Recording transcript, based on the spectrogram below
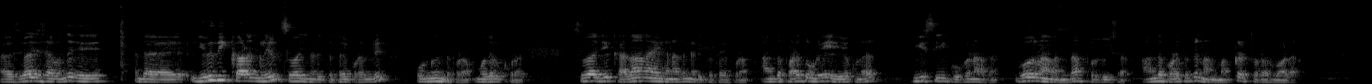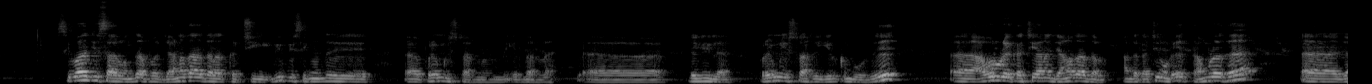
அது சிவாஜி சார் வந்து அந்த இறுதி காலங்களில் சிவாஜி நடித்த திரைப்படங்களில் ஒன்று இந்த படம் முதல் குரல். சிவாஜி கதாநாயகனாக நடித்த திரைப்படம். அந்த படத்தினுடைய இயக்குனர் வி. சி. குகநாதன். குகநாதன் தான் ப்ரொடியூசர் அந்த படத்துக்கு நான் மக்கள் தொடர்பாளர். சிவாஜி சார் வந்து அப்போ ஜனதாதள கட்சி விபி சிங் வந்து பிரைம் மினிஸ்டர் இருந்து இருந்தார்ல டெல்லியில். பிரைம் மினிஸ்டராக இருக்கும்போது அவருடைய கட்சியான ஜனதாதள் அந்த கட்சியினுடைய தமிழக ஜ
